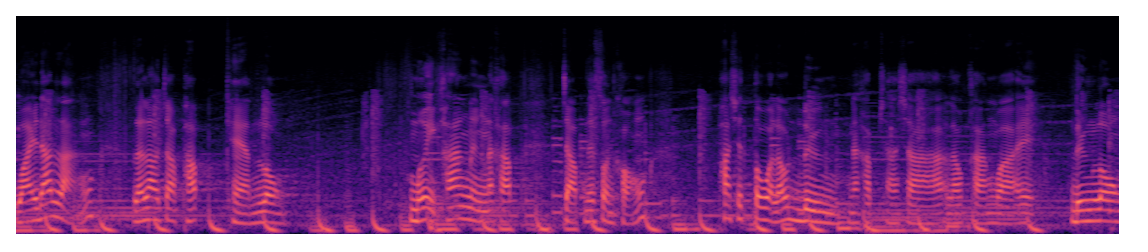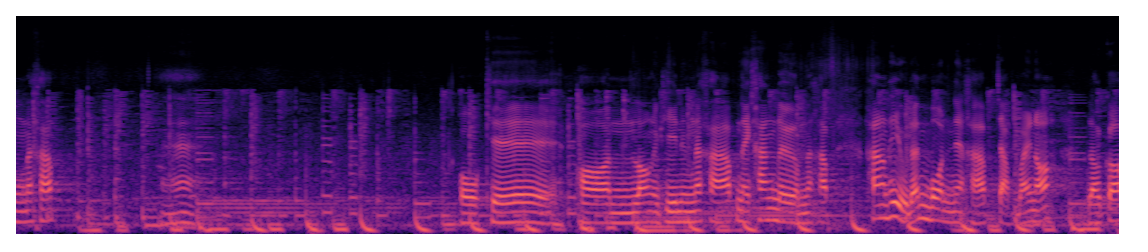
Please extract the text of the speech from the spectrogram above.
ไว้ด้านหลัง แล้วเราจะพับแขนลงมืออีกข้างหนึ่งนะครับ จับในส่วนของ ผ้าเช็ดตัวแล้วดึงนะครับ ช้าๆ แล้วค้างไว้ ดึงลงนะครับโอเคพรลองอีกทีหนึงนะครับ ในข้างเดิมนะครับ ข้างที่อยู่ด้านบนเนี่ยครับจับไว้เนาะแล้วก็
